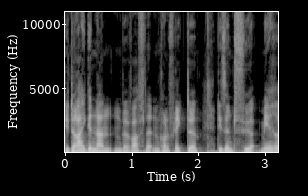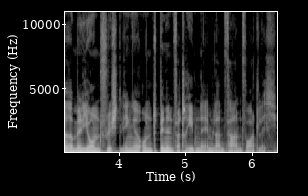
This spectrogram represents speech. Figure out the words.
Die drei genannten bewaffneten Konflikte, die sind für mehrere Millionen Flüchtlinge und Binnenvertriebene im Land verantwortlich.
